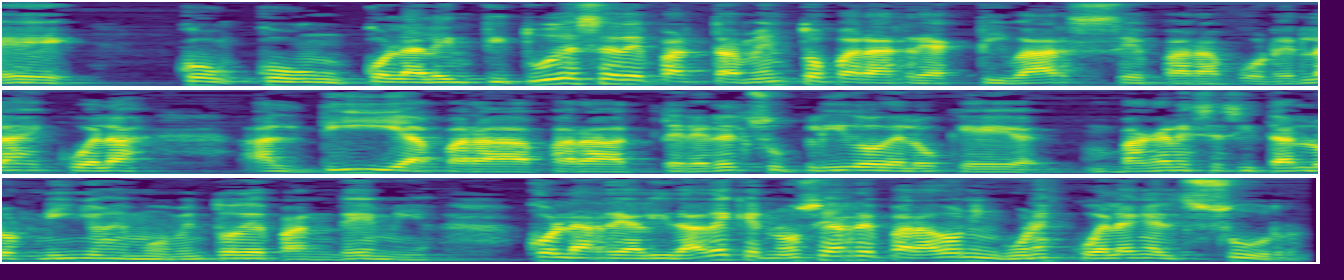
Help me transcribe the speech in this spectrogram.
Eh, con, con, con, la lentitud de ese departamento para reactivarse, para poner las escuelas al día, para, para, tener el suplido de lo que van a necesitar los niños en momentos de pandemia, con la realidad de que no se ha reparado ninguna escuela en el sur,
